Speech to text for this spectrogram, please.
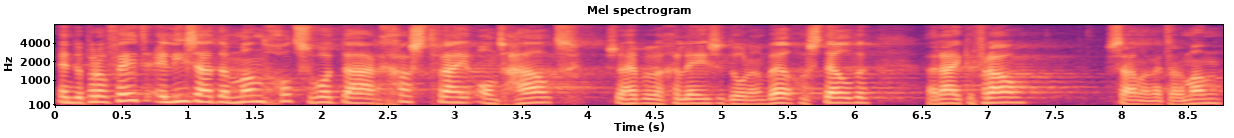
En de profeet Elisa, de man Gods, wordt daar gastvrij onthaald. Zo hebben we gelezen door een welgestelde, rijke vrouw, samen met haar man.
